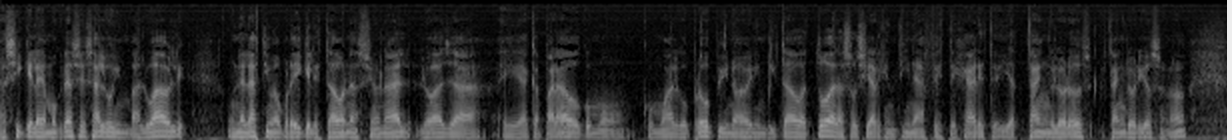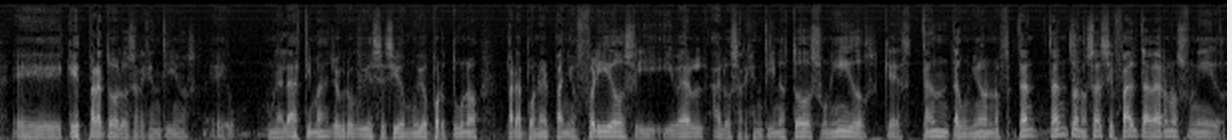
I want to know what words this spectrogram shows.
así que la democracia es algo invaluable una lástima por ahí que el Estado Nacional lo haya eh, acaparado como, como algo propio y no haber invitado a toda la sociedad argentina a festejar este día tan glorioso, tan glorioso ¿no? Eh, que es para todos los argentinos. Eh, una lástima, yo creo que hubiese sido muy oportuno para poner paños fríos y, ver a los argentinos todos unidos, que es tanta unión, tanto nos hace falta vernos unidos.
